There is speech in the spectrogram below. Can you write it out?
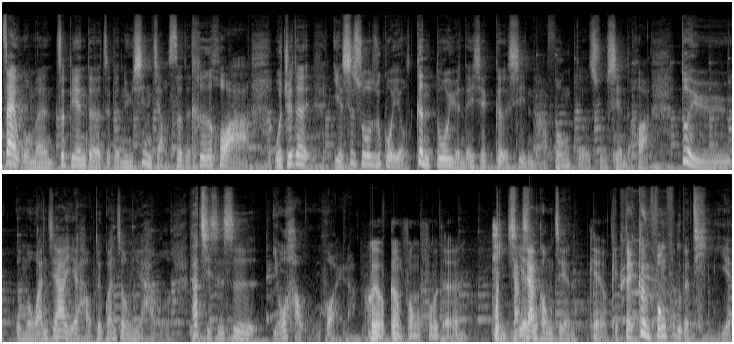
在我们这边的这个女性角色的刻画啊，我觉得也是说，如果有更多元的一些个性啊风格出现的话，对于我们玩家也好，对观众也好，它其实是有好无坏啦，会有更丰富的想象空间。OK OK，对，更丰富的体验。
